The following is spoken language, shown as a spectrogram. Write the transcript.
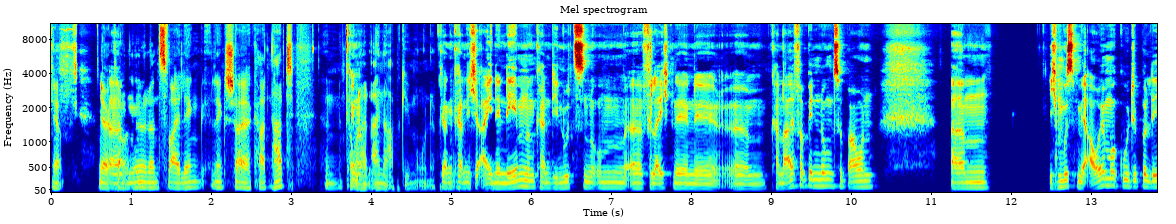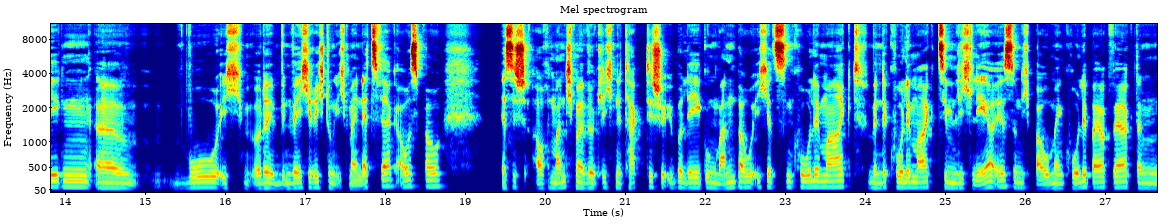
Ja, ja klar. Ähm, wenn man dann zwei Lancashire-Karten hat, dann kann genau. man halt eine abgeben ohne. Dann kann ich eine nehmen und kann die nutzen, um äh, vielleicht eine, eine ähm, Kanalverbindung zu bauen. Ähm, ich muss mir auch immer gut überlegen, äh, wo ich oder in welche Richtung ich mein Netzwerk ausbaue es ist auch manchmal wirklich eine taktische Überlegung, wann baue ich jetzt einen Kohlemarkt. Wenn der Kohlemarkt ziemlich leer ist und ich baue mein Kohlebergwerk, dann,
